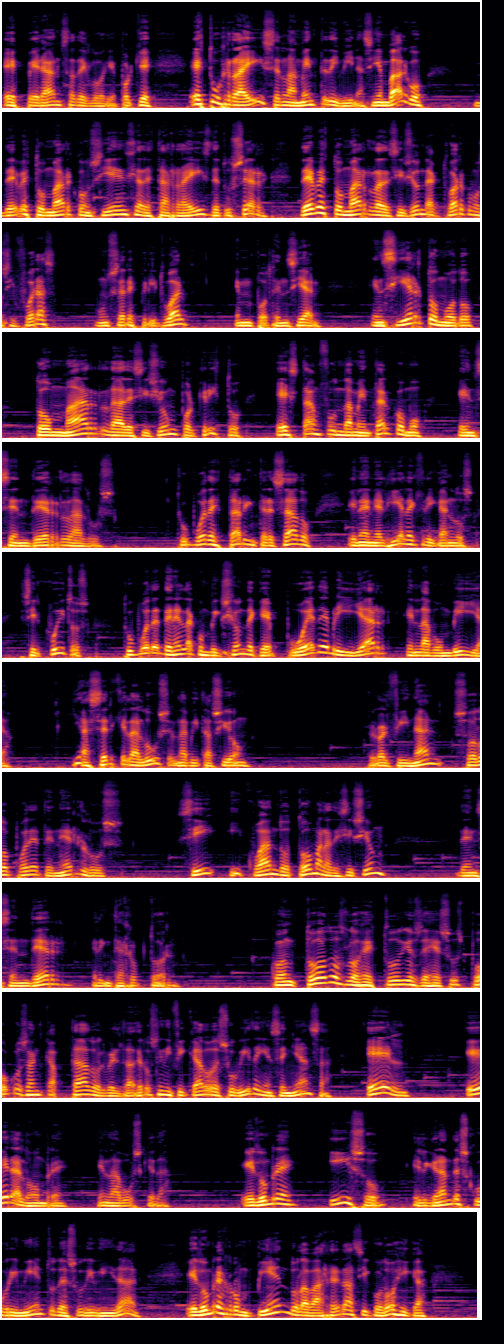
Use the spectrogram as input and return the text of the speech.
esperanza de gloria, porque es tu raíz en la mente divina. Sin embargo, Debes tomar conciencia de esta raíz de tu ser. Debes tomar la decisión de actuar como si fueras un ser espiritual en potencial. En cierto modo, tomar la decisión por Cristo es tan fundamental como encender la luz. Tú puedes estar interesado en la energía eléctrica, en los circuitos. Tú puedes tener la convicción de que puede brillar en la bombilla y hacer que la luz en la habitación. Pero al final solo puede tener luz si y cuando toma la decisión de encender el interruptor. Con todos los estudios de Jesús, pocos han captado el verdadero significado de su vida y enseñanza. Él era el hombre en la búsqueda. El hombre hizo el gran descubrimiento de su divinidad. El hombre rompiendo la barrera psicológica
